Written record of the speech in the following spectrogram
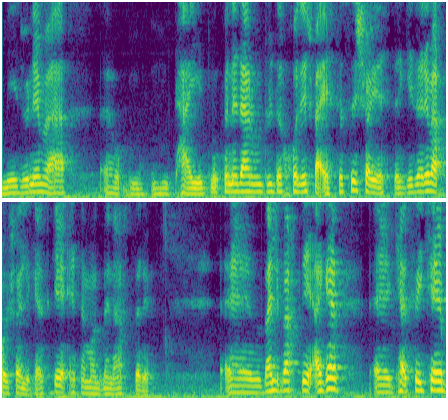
می‌دونه و تایید می‌کنه در وجود خودش و احساس شایستگی داره و خوشحالی کسی که اعتماد به نفس داره. ولی وقتی اگر کسی که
